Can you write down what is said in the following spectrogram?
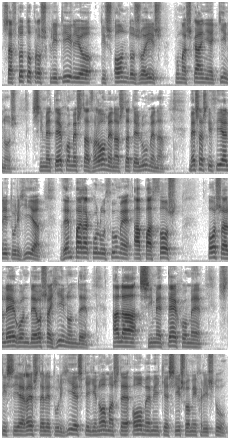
σε αυτό το προσκλητήριο της όντως ζωής που μας κάνει Εκείνος. Συμμετέχουμε στα δρόμενα, στα τελούμενα, μέσα στη Θεία Λειτουργία. Δεν παρακολουθούμε απαθώς όσα λέγονται, όσα γίνονται, αλλά συμμετέχουμε στις Ιερές Τελετουργίες και γινόμαστε όμεμοι και σύσσωμοι Χριστού.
